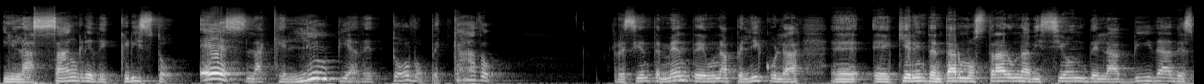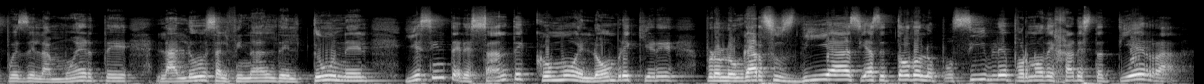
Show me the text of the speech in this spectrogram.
Y la sangre de Cristo es la que limpia de todo pecado. Recientemente una película eh, eh, quiere intentar mostrar una visión de la vida después de la muerte, la luz al final del túnel. Y es interesante cómo el hombre quiere prolongar sus días y hace todo lo posible por no dejar esta tierra.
